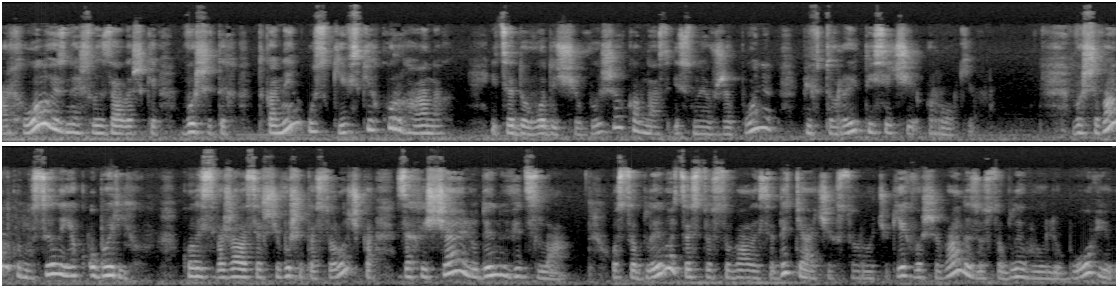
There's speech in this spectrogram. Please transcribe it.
Археологи знайшли залишки вишитих тканин у скіфських курганах, і це доводить, що вишивка в нас існує вже понад півтори тисячі років. Вишиванку носили як оберіг. Колись вважалося, що вишита сорочка захищає людину від зла. Особливо це стосувалося дитячих сорочок. Їх вишивали з особливою любов'ю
